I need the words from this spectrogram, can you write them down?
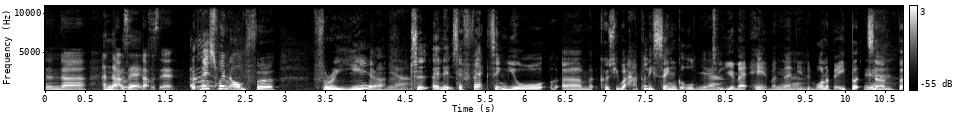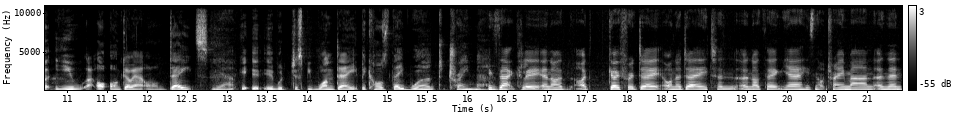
And, uh, And that was it? That was it. But this went on for for a year. Yeah. To, and it's affecting your because you were happily single Yeah. until you met him, and then you didn't want to be. But Yeah. um, but you uh, on go out on dates. Yeah. It, it- it would just be one date because they weren't train man. Exactly. And I'd, I'd go for a date on a date and, and I'd think, yeah, he's not train man. And then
